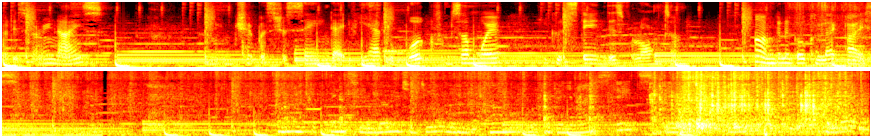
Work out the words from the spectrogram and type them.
But it's very nice. I mean, Chip was just saying that if he had to work from somewhere, he could stay in this for long term. Now I'm gonna go collect ice. One of the things you learn to do when you come over to the United States is collect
